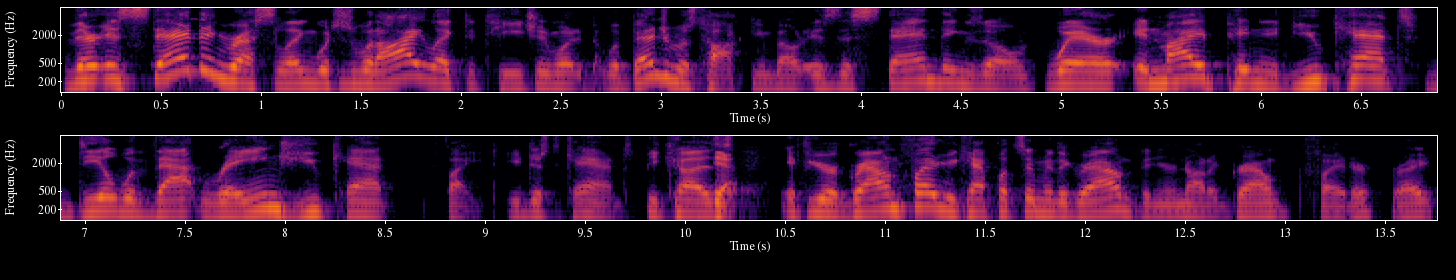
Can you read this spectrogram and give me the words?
there is standing wrestling, which is what I like to teach, and what what Benjamin was talking about is the standing zone, where in my opinion, if you can't deal with that range, you can't fight. You just can't because Yeah. if you're a ground fighter, you can't put somebody on the ground, then you're not a ground fighter, right?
